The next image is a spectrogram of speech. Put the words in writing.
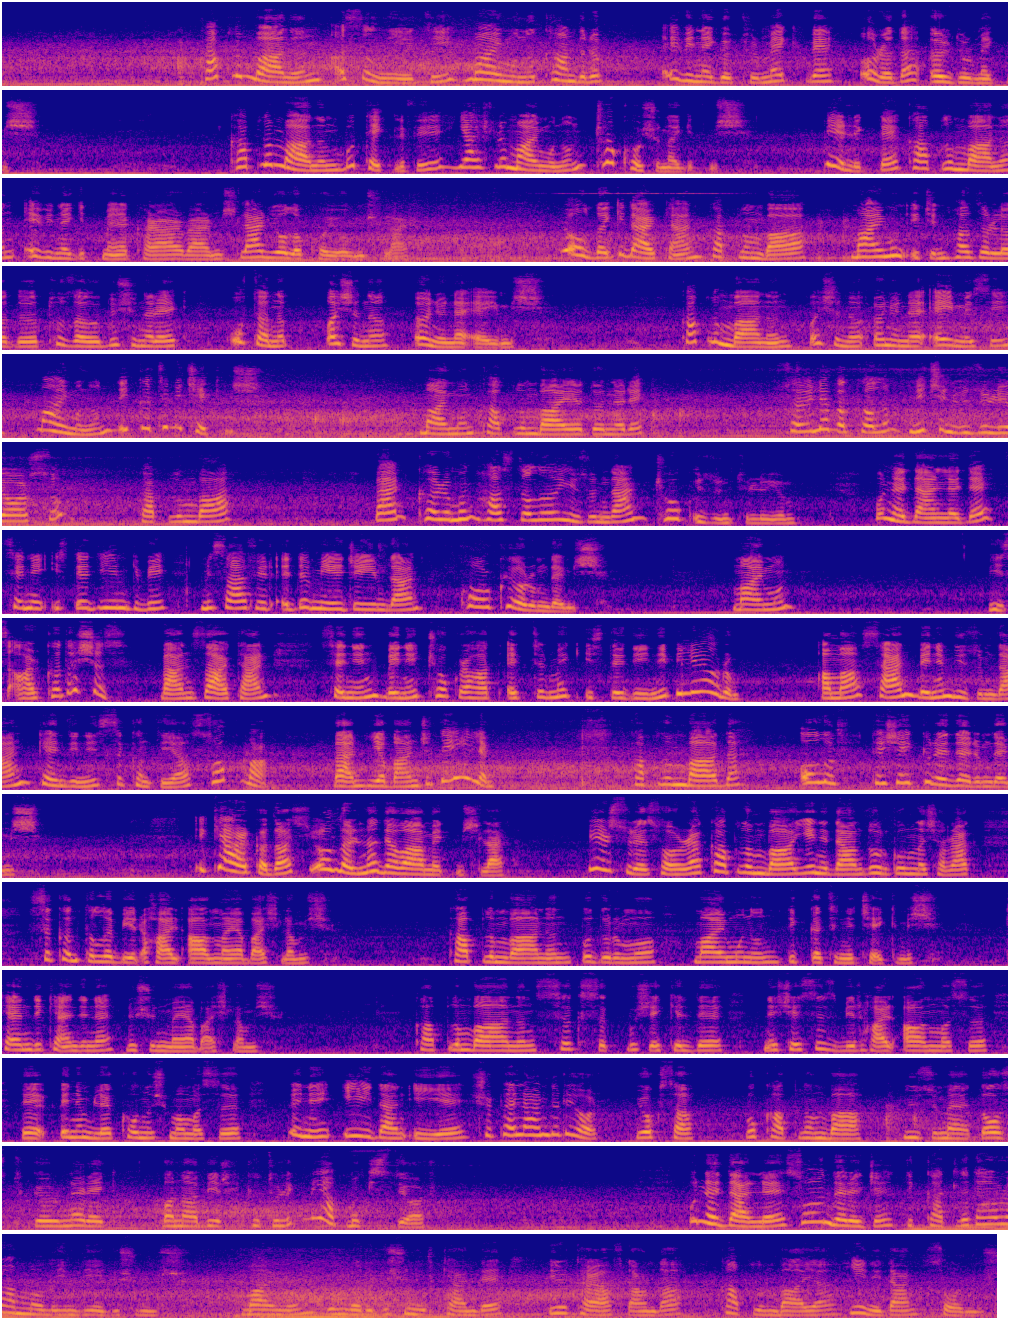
Kaplumbağanın asıl niyeti maymunu kandırıp evine götürmek ve orada öldürmekmiş. Kaplumbağanın bu teklifi yaşlı maymunun çok hoşuna gitmiş. Birlikte kaplumbağanın evine gitmeye karar vermişler, yola koyulmuşlar. Yolda giderken kaplumbağa maymun için hazırladığı tuzağı düşünerek utanıp başını önüne eğmiş. Kaplumbağanın başını önüne eğmesi maymunun dikkatini çekmiş. Maymun kaplumbağaya dönerek "Söyle bakalım niçin üzülüyorsun?" Kaplumbağa "Ben karımın hastalığı yüzünden çok üzüntülüyüm. Bu nedenle de seni istediğim gibi misafir edemeyeceğimden korkuyorum." demiş. Maymun "Biz arkadaşız. Ben zaten senin beni çok rahat ettirmek istediğini biliyorum. Ama sen benim yüzümden kendini sıkıntıya sokma. Ben yabancı değilim. Kaplumbağa da olur teşekkür ederim demiş. İki arkadaş yollarına devam etmişler. Bir süre sonra kaplumbağa yeniden durgunlaşarak sıkıntılı bir hal almaya başlamış. Kaplumbağanın bu durumu maymunun dikkatini çekmiş. Kendi kendine düşünmeye başlamış. Kaplumbağanın sık sık bu şekilde neşesiz bir hal alması ve benimle konuşmaması beni iyiden iyiye şüphelendiriyor. Yoksa bu kaplumbağa yüzüme dost görünerek bana bir kötülük mü yapmak istiyor? Bu nedenle son derece dikkatli davranmalıyım diye düşünmüş. Maymun bunları düşünürken de bir taraftan da kaplumbağaya yeniden sormuş.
